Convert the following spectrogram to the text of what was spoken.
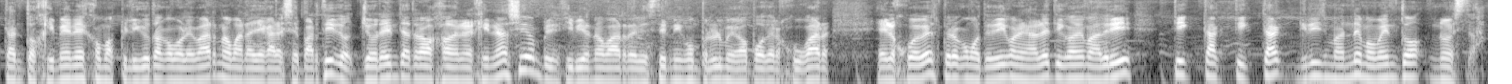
tanto Jiménez como Aspilicueta como Lemar no van a llegar a ese partido. Llorente ha trabajado en el gimnasio, en principio no va a revestir ningún problema y va a poder jugar el jueves, pero como te digo, en el Atlético de Madrid, tic-tac, tic-tac, Grisman de momento no está.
